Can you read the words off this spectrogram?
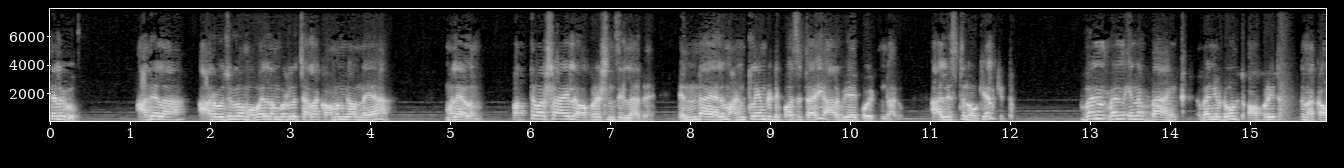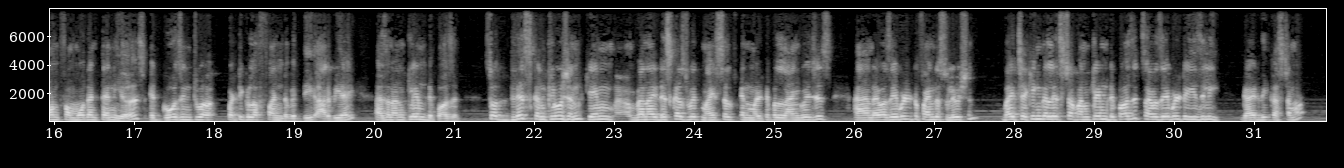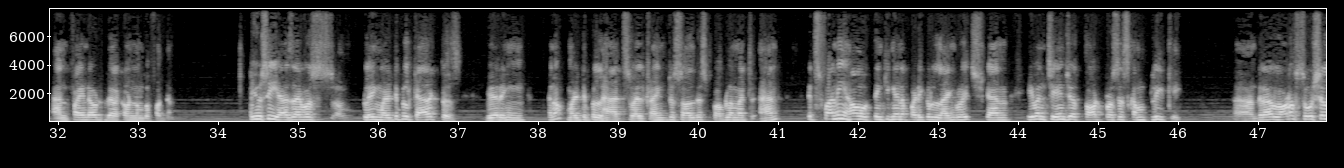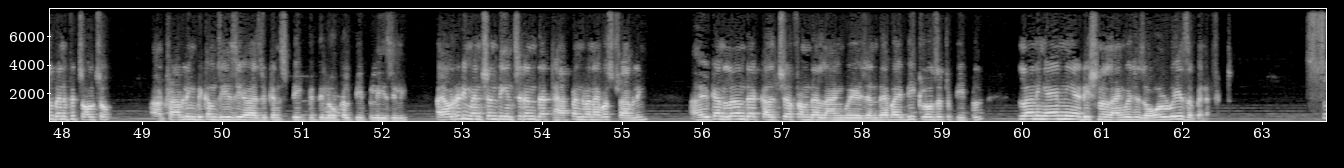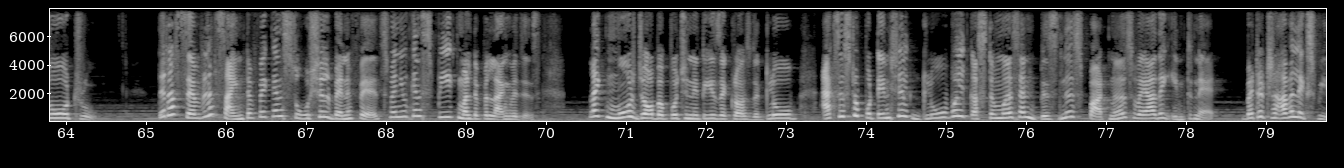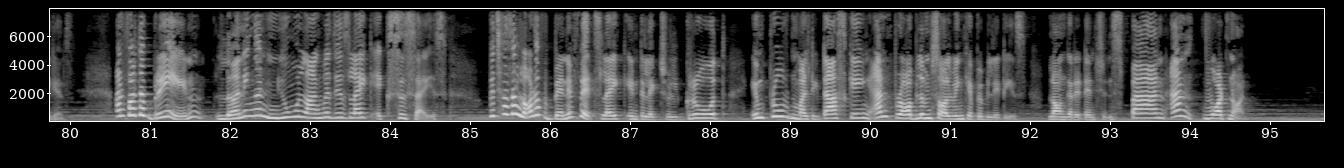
తెలుగు అదెలా ఆ రోజుల్లో మొబైల్ నంబర్లు చాలా కామన్ గా ఉన్నాయా മലയാളം പത്ത് വർഷമായില്ല ഓപ്പറേഷൻസ് ഇല്ലാതെ എന്തായാലും അൺക്ലെയിംഡ് ഡെപ്പോസിറ്റ് ആയി ആർ ബി ഐ പോയിട്ടുണ്ടാകും ആ ലിസ്റ്റ് നോക്കിയാൽ കിട്ടും when when in a bank when you don't operate an account for more than 10 years it goes into a particular fund with the rbi as an unclaimed deposit so this conclusion came uh, when i discussed with myself in multiple languages and i was able to find the solution by checking the list of unclaimed deposits i was able to easily guide the customer and find out the account number for them you see as i was uh, playing multiple characters wearing you know multiple hats while trying to solve this problem at hand it's funny how thinking in a particular language can even change your thought process completely. Uh, there are a lot of social benefits also. Uh, traveling becomes easier as you can speak with the local people easily. I already mentioned the incident that happened when I was traveling. Uh, you can learn their culture from their language and thereby be closer to people. Learning any additional language is always a benefit. So true. There are several scientific and social benefits when you can speak multiple languages, like more job opportunities across the globe, access to potential global customers and business partners via the internet, better travel experience. And for the brain, learning a new language is like exercise, which has a lot of benefits like intellectual growth, improved multitasking, and problem solving capabilities, longer attention span, and whatnot.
